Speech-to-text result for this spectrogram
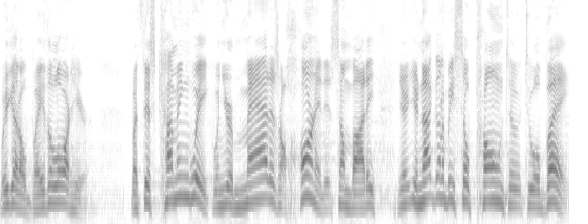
We got to obey the Lord here. But this coming week, when you're mad as a hornet at somebody, you're not going to be so prone to, to obey.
